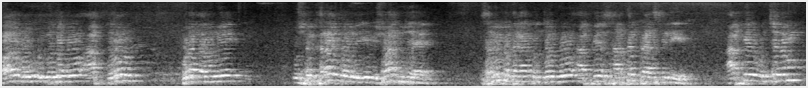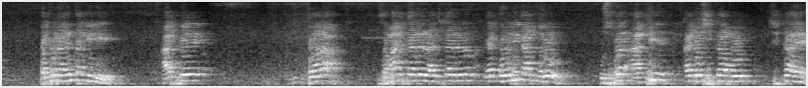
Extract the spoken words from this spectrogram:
और उन उम्मीदों को आप ज़रूर पूरा करोगे। उसमें खरा उतरोगे ये विश्वास मुझे है। सभी पत्रकार बंधुओं को आपके सार्थक प्रयास के लिए, आपके उच्चतम पत्रकारिता के लिए, आपके द्वारा समाज कार्य राजकार्य या कोई भी काम करो, उस पर आखिर का जो सिक्का वो सिक्का है,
